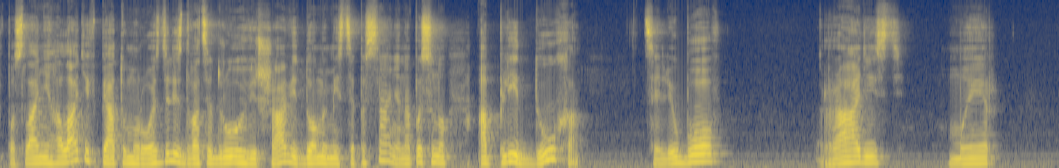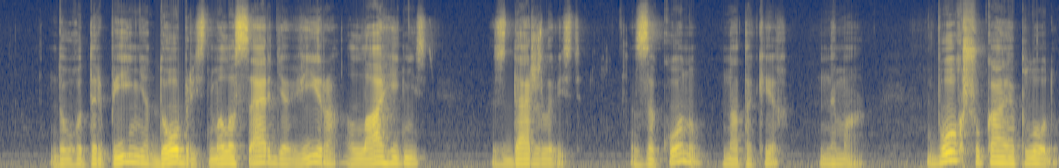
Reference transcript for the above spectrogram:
В посланні Галатів, в 5 розділі з 22 вірша відоме місце писання написано: а плід духа це любов, радість, мир, довготерпіння, добрість, милосердя, віра, лагідність, здержливість. Закону на таких нема. Бог шукає плоду.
